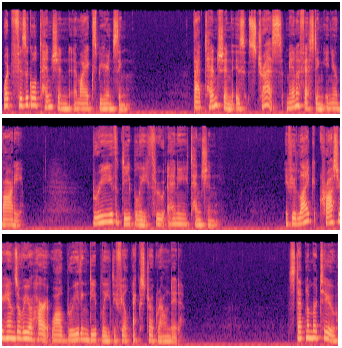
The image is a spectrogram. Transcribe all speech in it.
What physical tension am I experiencing? That tension is stress manifesting in your body. Breathe deeply through any tension. If you like, cross your hands over your heart while breathing deeply to feel extra grounded. Step number two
